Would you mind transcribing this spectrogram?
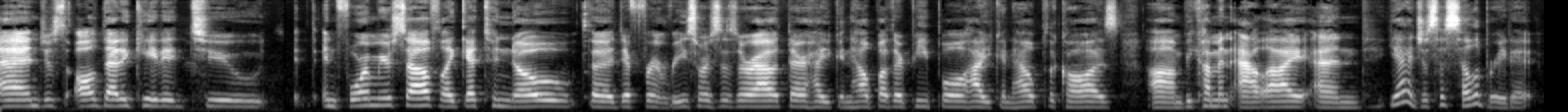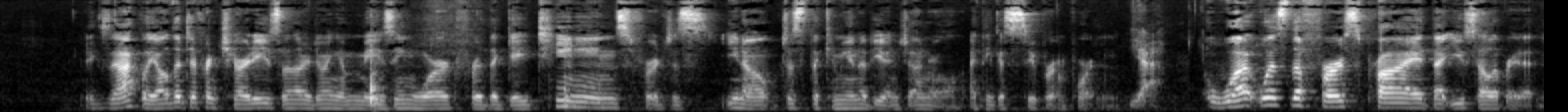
And just all dedicated to inform yourself, like get to know the different resources are out there, how you can help other people, how you can help the cause, um, become an ally, and yeah, just to celebrate it. Exactly. All the different charities that are doing amazing work for the gay teens, for just, you know, just the community in general, I think is super important. Yeah. What was the first Pride that you celebrated?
